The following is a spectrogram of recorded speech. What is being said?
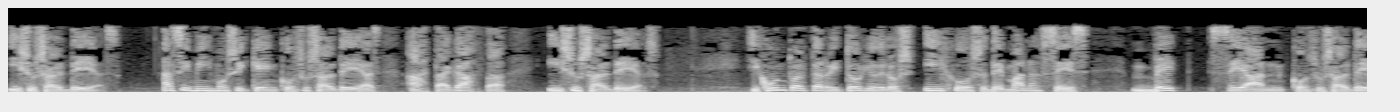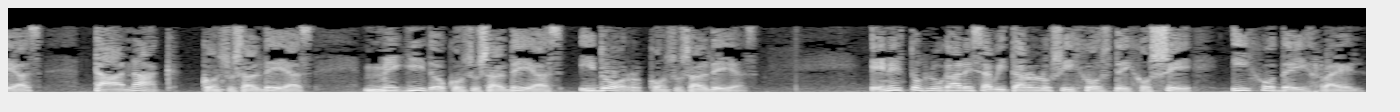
y sus aldeas, Asimismo Siquén con sus aldeas hasta Gaza y sus aldeas. Y junto al territorio de los hijos de Manasés, Bet Seán con sus aldeas, Taanac con sus aldeas, Megiddo con sus aldeas y Dor con sus aldeas. En estos lugares habitaron los hijos de José, hijo de Israel.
